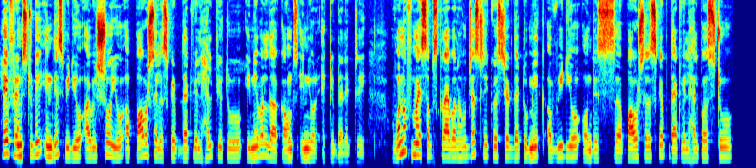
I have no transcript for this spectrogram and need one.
Hey friends, today in this video I will show you a PowerShell script that will help you to enable the accounts in your Active Directory. One of my subscriber who just requested that to make a video on this uh, PowerShell script that will help us to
